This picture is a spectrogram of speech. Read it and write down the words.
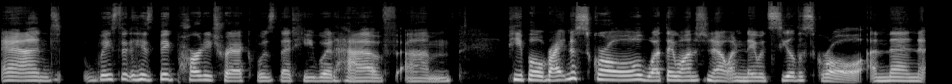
And basically, his big party trick was that he would have um, people write in a scroll what they wanted to know, and they would seal the scroll. And then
